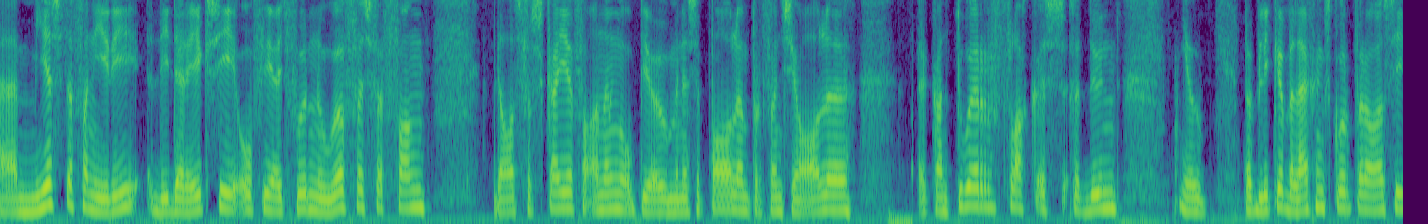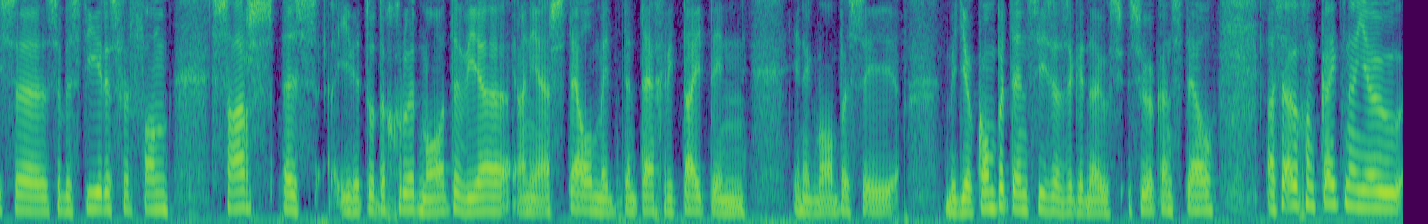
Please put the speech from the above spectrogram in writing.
uh meeste van hierdie die direksie of die uitvoerende hoof is vervang. Daar's verskeie veranderinge op jou munisipale en provinsiale uh, kantoorvlak is gedoen. Jou publieke beleggingskorporasie se se bestuur is vervang. SARS is jy weet tot 'n groot mate weer aan die herstel met integriteit en en ek wou amper sê met jou kompetensies as ek dit nou so kan stel. As 'n ou gaan kyk na jou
